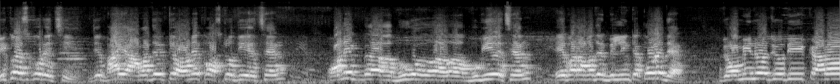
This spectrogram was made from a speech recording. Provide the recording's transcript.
রিকোয়েস্ট করেছি যে ভাই আমাদেরকে অনেক কষ্ট দিয়েছেন অনেক ভুগিয়েছেন এবার আমাদের বিল্ডিংটা করে দেন। ডমিনো যদি কারও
